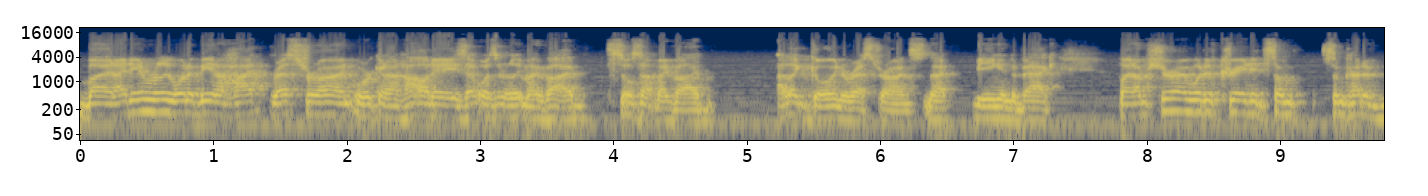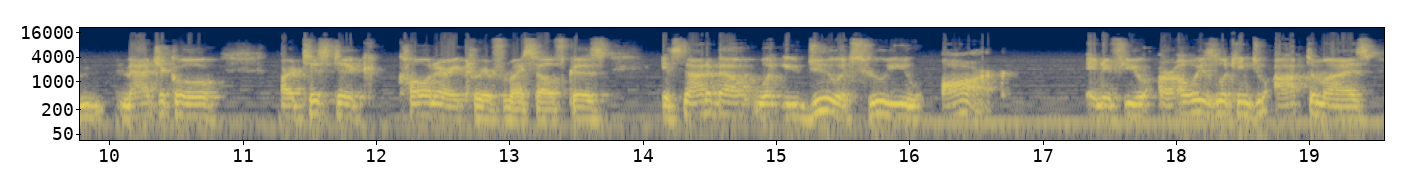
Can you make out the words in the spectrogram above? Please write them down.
but I didn't really want to be in a hot restaurant working on holidays. That wasn't really my vibe. Still's not my vibe. I like going to restaurants, not being in the back. But I'm sure I would have created some some kind of magical, artistic culinary career for myself because it's not about what you do; it's who you are. And if you are always looking to optimize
